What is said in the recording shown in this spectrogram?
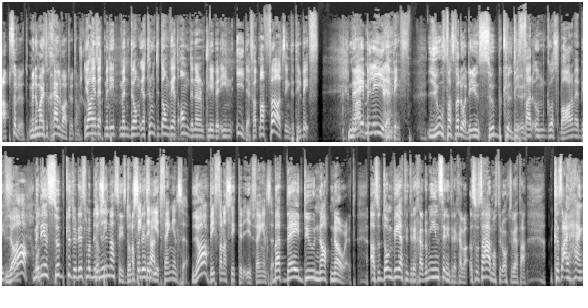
Absolut, men de har ju själva ett utanförskap. Ja, jag vet, men, det, men de, jag tror inte de vet om det när de kliver in i det, för att man föds inte till biff. Nej, man men- blir en biff. Jo, fast vadå? Det är ju en subkultur. Biffar umgås bara med biffar. Ja, men Och det är en subkultur. Det är som att bli de, sit- nynazist. de Alltså, sitter här- i ett fängelse. Ja. Biffarna sitter i ett fängelse. But they do not know it. Alltså de vet inte det själva, de inser inte det själva. Alltså, så här måste du också veta. 'Cause I hang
